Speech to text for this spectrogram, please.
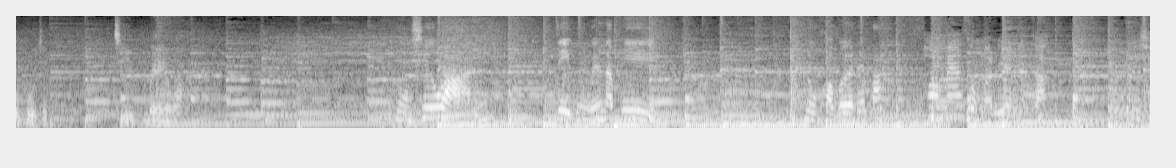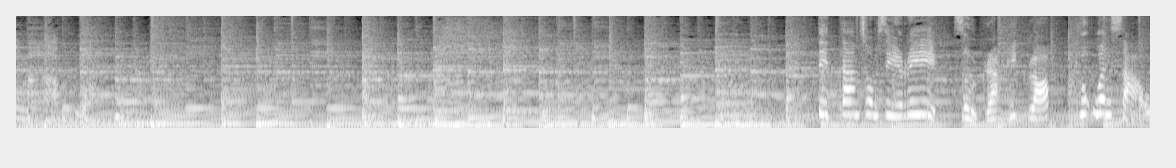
ว่ากูจะจีบเมย์ว่ะ หนูชื่อหวาน จีบหนูด้วยนะพี่ หนูขอเบอร์ได้ปะพ่อแม่ส่งมาเรียนนะจ๊ะ ไม่ใช่มาหาผัว ติดตามชมซีรีส์สูตรรักพลิกล็อก ทุกวันเสาร์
